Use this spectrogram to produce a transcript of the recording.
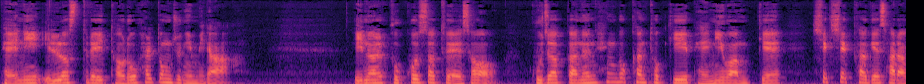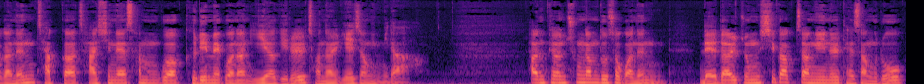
베니 일러스트레이터로 활동 중입니다. 이날 북콘서트에서 구 작가는 행복한 토끼 베니와 함께 씩씩하게 살아가는 작가 자신의 삶과 그림에 관한 이야기를 전할 예정입니다. 한편 충남도서관은 네달 중 시각장애인을 대상으로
